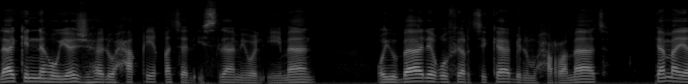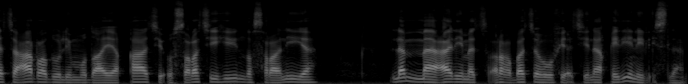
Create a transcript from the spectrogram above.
لكنه يجهل حقيقة الإسلام والإيمان ويبالغ في ارتكاب المحرمات كما يتعرض لمضايقات أسرته النصرانية لما علمت رغبته في اعتناق دين الإسلام.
